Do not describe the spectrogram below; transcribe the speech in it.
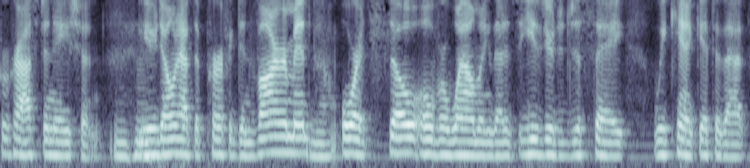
procrastination. You don't have the perfect environment, or it's so overwhelming that it's easier to just say, we can't get to that.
